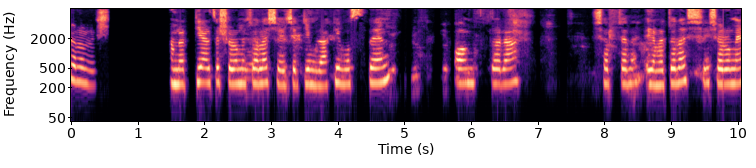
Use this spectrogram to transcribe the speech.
চলো আমরা টিআরস শোরুমে চলে আসি যে টিম রাখি বসছেন অন্তরা সব চলে এই আমরা চলে আসছি শোরুমে।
